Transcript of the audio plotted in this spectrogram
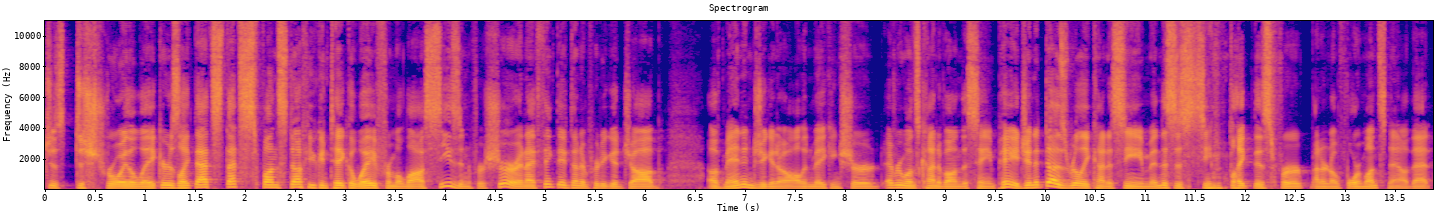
just destroy the Lakers. Like that's that's fun stuff you can take away from a lost season for sure. And I think they've done a pretty good job of managing it all and making sure everyone's kind of on the same page. And it does really kind of seem, and this has seemed like this for, I don't know, four months now, that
